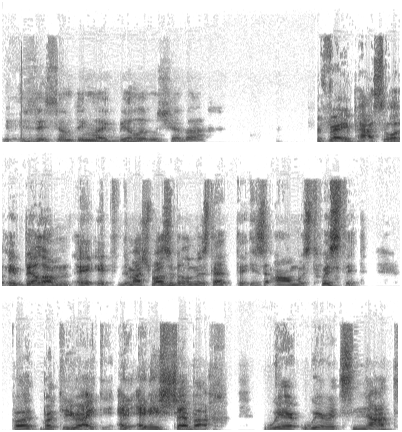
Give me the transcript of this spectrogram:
is this something like Bilam Shevach? Very possible. It, Bilam, it, the mashmos of Bilam is that his arm was twisted, but but you're right. Any Shevach where where it's not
